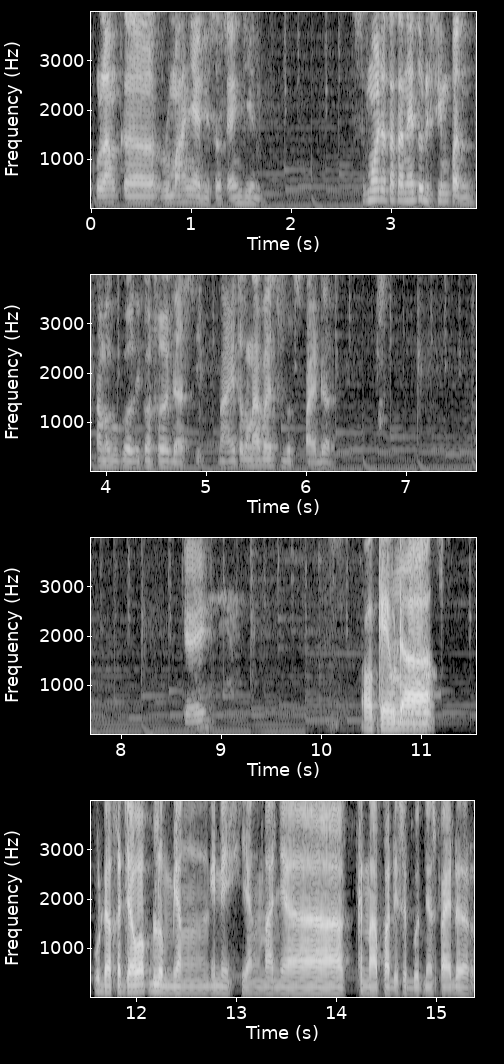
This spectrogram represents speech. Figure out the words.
pulang ke rumahnya di search engine. semua catatannya itu disimpan sama Google dikonsolidasi. Nah itu kenapa disebut Spider. Oke. Okay. Oke, okay, udah udah kejawab belum yang ini yang nanya kenapa disebutnya Spider?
